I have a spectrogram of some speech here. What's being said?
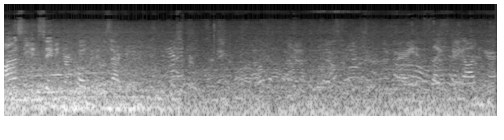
Honestly, it's saving during COVID. It was that good. Alright, it's like straight on here.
